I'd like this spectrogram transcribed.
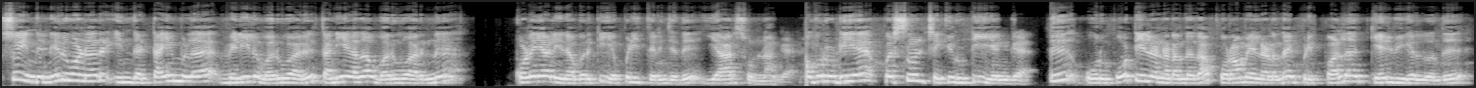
ஸோ இந்த நிறுவனர் இந்த டைம்ல வெளியில வருவாரு. தனியா தான் வருவாருன்னு கொலையாளி நபருக்கு எப்படி தெரிஞ்சது? யார் சொன்னாங்க? அவருடைய பர்சனல் செக்யூரிட்டி எங்க? இது ஒரு போட்டியில நடந்ததா பொறாமையில் நடந்தா இப்படி பல கேள்விகள் வந்து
